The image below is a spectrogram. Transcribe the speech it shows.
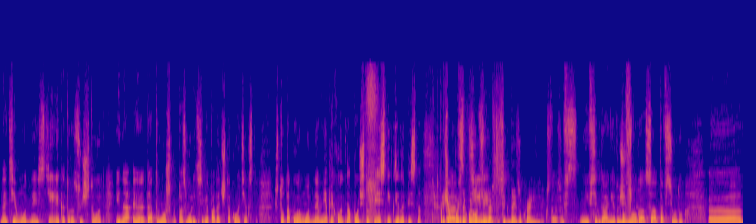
на те модные стили, которые существуют, и на э, да ты можешь позволить себе подачу такого текста. Что такое модное? Мне приходят на почту песни, где написано. Причем э, стиле... всегда, всегда из Украины, кстати. Э, не всегда, нет, очень Но... много отовсюду. Э,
